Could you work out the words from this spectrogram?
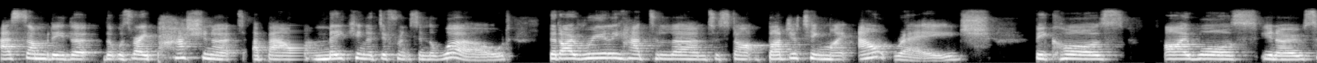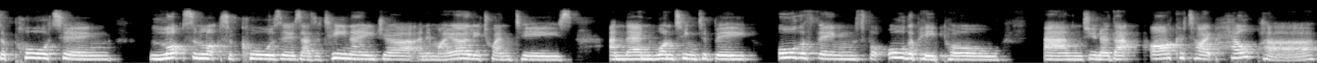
as somebody that, that was very passionate about making a difference in the world, that I really had to learn to start budgeting my outrage because I was, you know, supporting lots and lots of causes as a teenager and in my early 20s, and then wanting to be all the things for all the people. And you know that archetype helper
